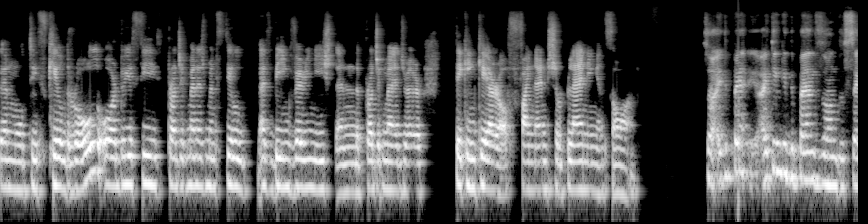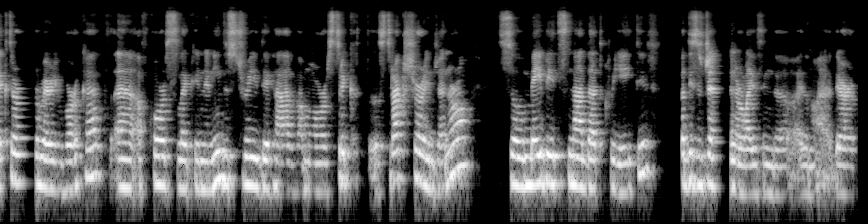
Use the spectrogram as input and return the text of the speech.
and multi-skilled role? Or do you see project management still as being very niche and the project manager taking care of financial planning and so on so I depend. I think it depends on the sector where you work at. Uh, of course, like in an industry, they have a more strict uh, structure in general. So maybe it's not that creative. But this is generalizing. Uh, I don't know. Uh, there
